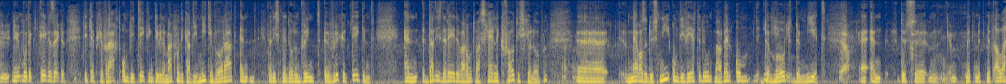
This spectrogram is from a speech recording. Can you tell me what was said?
nu, nu moet ik even zeggen, ik heb gevraagd om die tekening te willen maken, want ik had die niet in voorraad. En dat is mij door een vriend vlug getekend. En dat is de reden waarom het waarschijnlijk fout is gelopen. Mij was het dus niet om die veer te doen, maar wel om De de, moot, inkeping. de miet. Ja. Eh, en dus eh, met, met, met, alle,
